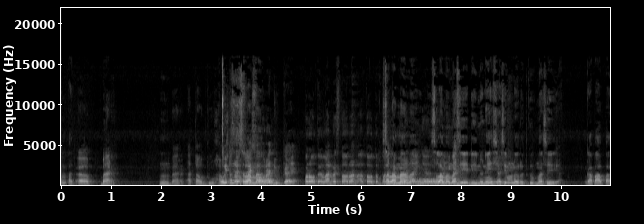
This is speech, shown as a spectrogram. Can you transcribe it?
tempat. eh, bar bar atau brew house Oh itu atau selama- restoran juga ya? Perhotelan, restoran atau tempat selama lainnya. selama Jadi kan- masih di Indonesia sih menurutku masih nggak apa-apa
